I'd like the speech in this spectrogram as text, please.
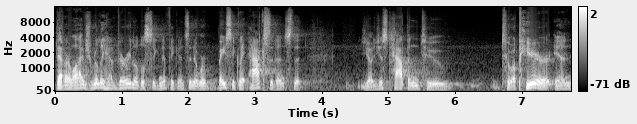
that our lives really have very little significance and that we're basically accidents that you know, just happen to, to appear in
